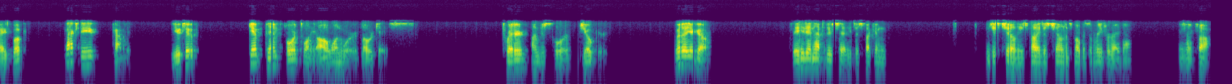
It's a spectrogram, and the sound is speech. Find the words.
Facebook Max Steve comedy. YouTube Gimp Pimp 420, all one word, lowercase. Twitter underscore Joker. Well, there you go. See, he didn't have to do shit. He just fucking, he just chilled. He's probably just chilling and smoking some reefer right now. He's like, fuck.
